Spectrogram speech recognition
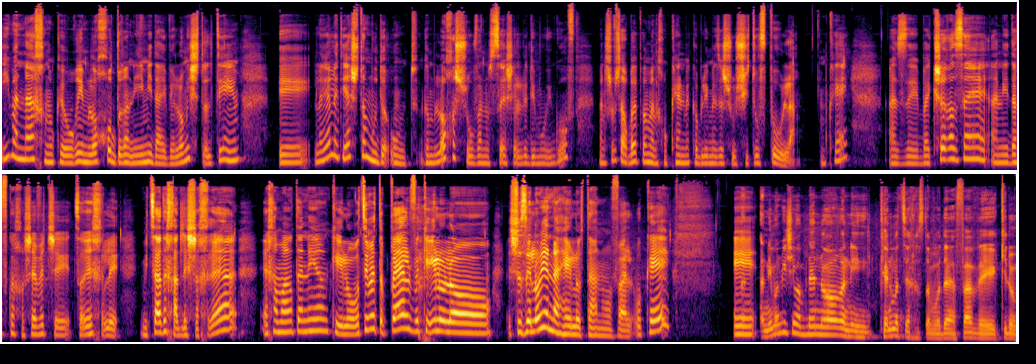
אם אנחנו כהורים לא חודרניים מדי ולא משתלטים, Uh, לילד יש את המודעות, גם לא חשוב הנושא של דימוי גוף, ואני חושבת שהרבה פעמים אנחנו כן מקבלים איזשהו שיתוף פעולה, אוקיי? אז uh, בהקשר הזה אני דווקא חושבת שצריך מצד אחד לשחרר איך אמרת ניר כאילו רוצים לטפל וכאילו לא שזה לא ינהל אותנו אבל אוקיי. אה, אני מרגיש עם הבני נוער אני כן מצליח לעשות עבודה יפה וכאילו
